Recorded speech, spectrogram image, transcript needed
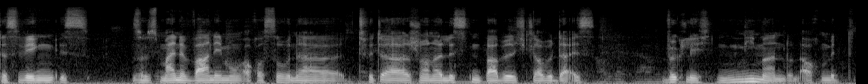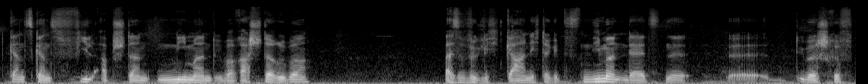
Deswegen ist, so ist meine Wahrnehmung auch aus so einer Twitter-Journalisten-Bubble. Ich glaube, da ist wirklich niemand und auch mit ganz, ganz viel Abstand niemand überrascht darüber. Also wirklich gar nicht. Da gibt es niemanden, der jetzt eine Überschrift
